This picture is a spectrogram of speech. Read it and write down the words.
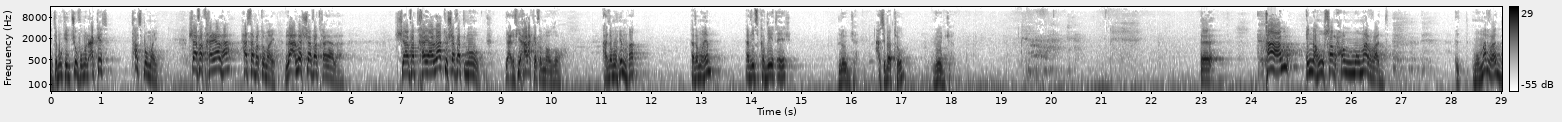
أنت ممكن تشوفه منعكس تحسبه مي. شافت خيالها؟ حسبته مي. لا مش شافت خيالها. شافت خيالات وشافت موج. يعني في حركة في الموضوع. هذا مهم ها؟ هذا مهم؟ هذه في قضية إيش؟ لجة. حسبته لجة. آه، قال إنه صرح ممرد. ممرد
